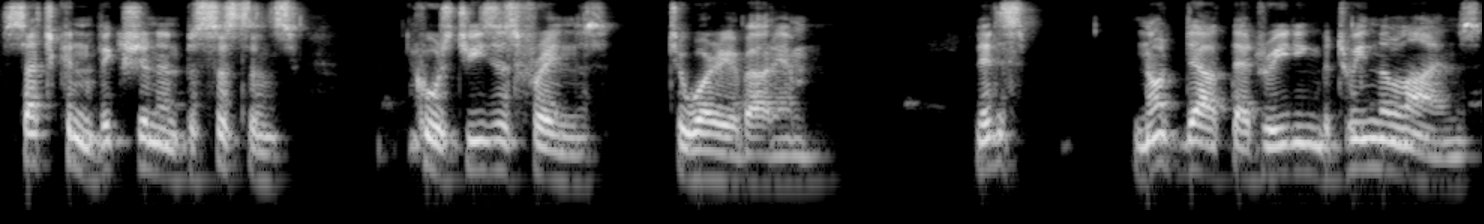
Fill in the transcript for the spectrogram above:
Such conviction and persistence caused Jesus' friends to worry about him. Let us not doubt that reading between the lines,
